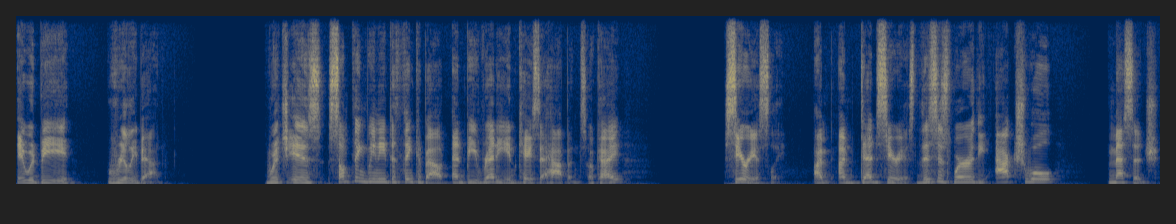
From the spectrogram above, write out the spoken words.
It would be really bad, which is something we need to think about and be ready in case it happens, okay? Seriously, I'm, I'm dead serious. This is where the actual message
